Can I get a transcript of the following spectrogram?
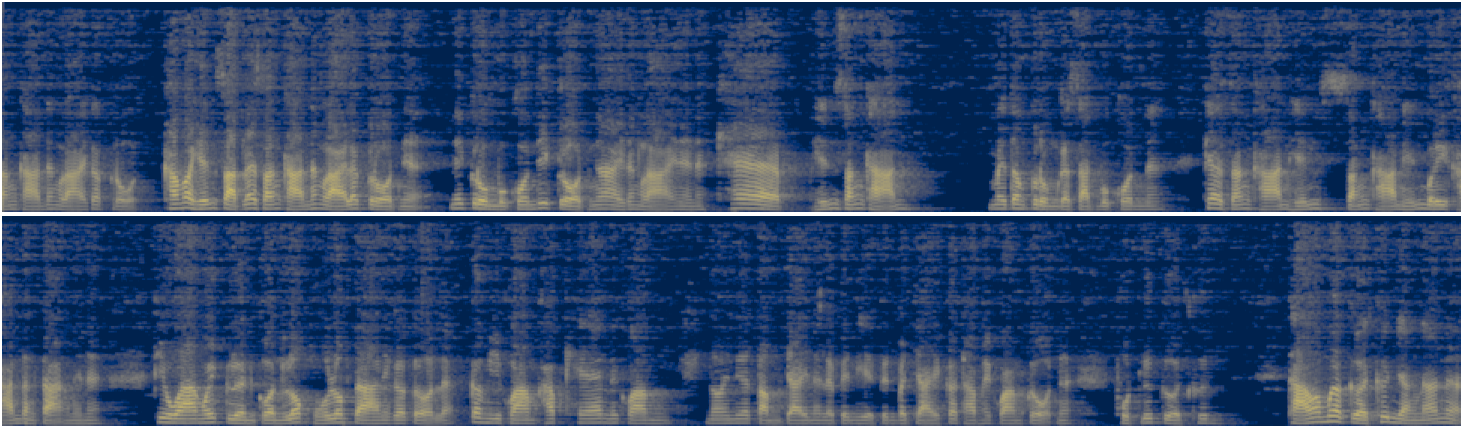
สังขารทั้งหลายก็โกรธคำว่าเห็นสัตว์และสังขารทั้งหลายและโกรธเนี่ย ในกลุ่มบุคคลที่โกรธง่ายทั้งหลายเนี่ยนะแค่เห็นสังขาร ไม่ต้องกลุ่มกับสัตว์บุคคลนะแค่สังขารเห็นสังขารเห็นบริขารต่างๆเนี่ยนะที่วางไว้เกลื่อนกลนลกหูลกตานี่ก็โกรธแล้วก็มีความคับแค้นหรือความน้อยเนื้อต่ำใจนั่นแหละเป็นเหตุเป็นปัจจัยก็ทำให้ความโกรธนะ ผุดหรือเกิดขึ้น ถามว่าเมื่อเกิดขึ้นอย่างนั้นเนี่ย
